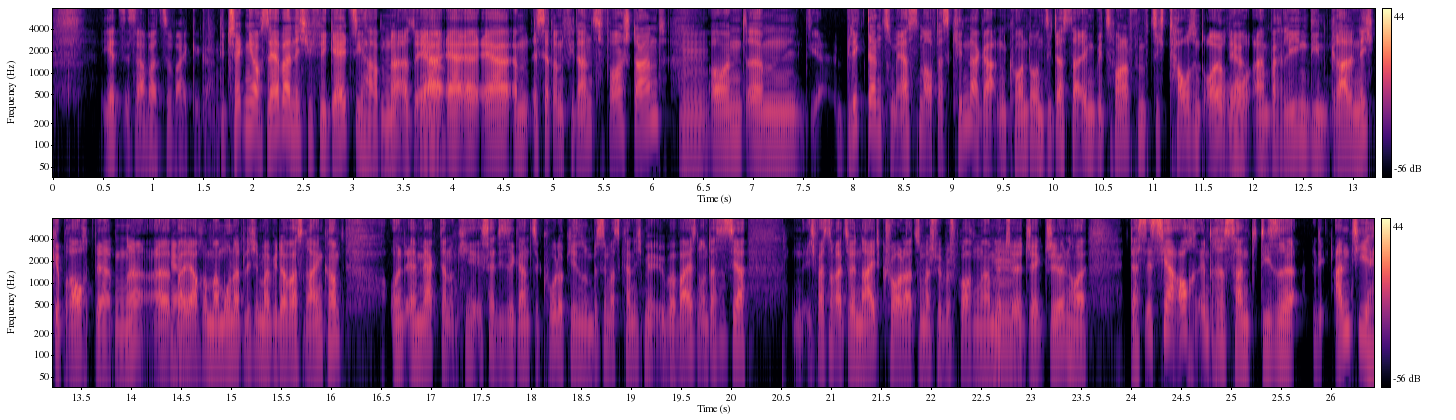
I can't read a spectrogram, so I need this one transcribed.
Jetzt ist er aber zu weit gegangen. Die checken ja auch selber nicht, wie viel Geld sie haben. Ne? Also er, Ja. er, er, er ähm, ist ja dann Finanzvorstand und ähm, blickt dann zum ersten Mal auf das Kindergartenkonto und sieht, dass da irgendwie 250.000 Euro Ja. einfach liegen, die gerade nicht gebraucht werden, ne? äh, Ja. weil ja auch immer monatlich immer wieder was reinkommt. Und er merkt dann, okay, ist ja diese ganze Kohle, okay, so ein bisschen was kann ich mir überweisen. Und das ist ja, ich weiß noch, als wir Nightcrawler zum Beispiel besprochen haben Mhm. mit äh, Jake Gyllenhaal, das ist ja auch interessant, diese die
